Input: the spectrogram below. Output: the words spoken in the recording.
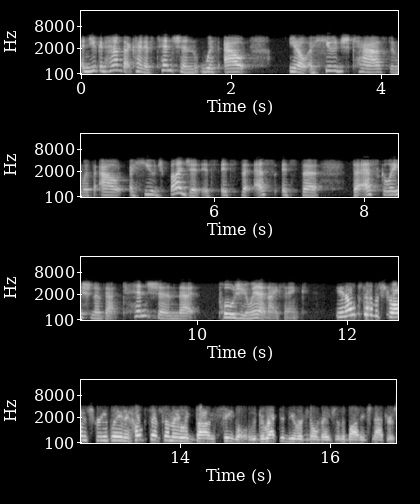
And you can have that kind of tension without, you know, a huge cast and without a huge budget. It's it's the es it's the the escalation of that tension that pulls you in, I think. It helps to have a strong screenplay, and it helps to have somebody like Don Siegel, who directed the original Invasion of the Body Snatchers,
